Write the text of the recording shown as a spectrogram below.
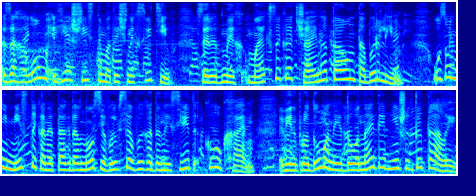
Загалом є шість тематичних світів. Серед них Мексика, Чайнатаун та Берлін. У зоні містика не так давно з'явився вигаданий світ Клукхайм. Він продуманий до найдрібніших деталей.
